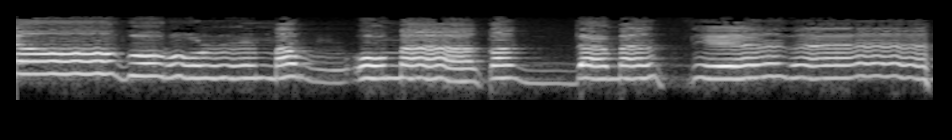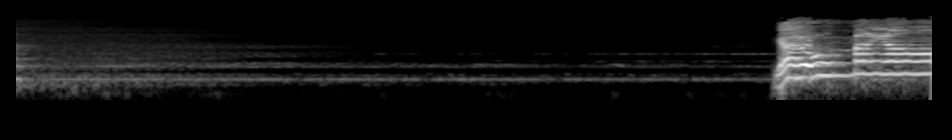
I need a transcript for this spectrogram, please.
ينظر المرء ما قدمت يداه. يوم ينظر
